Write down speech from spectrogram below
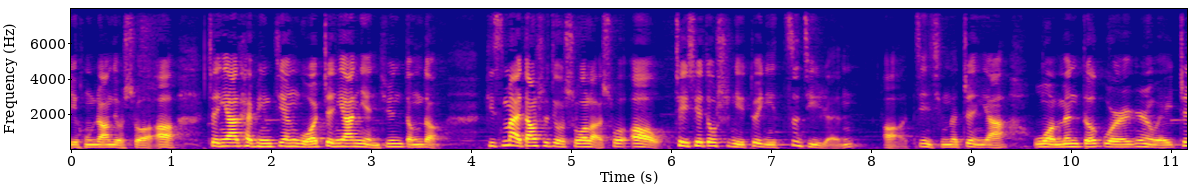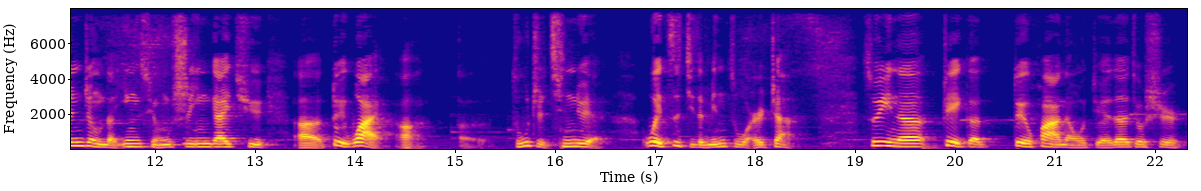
李鸿章就说：“啊，镇压太平天国，镇压捻军等等。”俾斯麦当时就说了：“说哦，这些都是你对你自己人啊进行的镇压。我们德国人认为，真正的英雄是应该去呃对外啊呃阻止侵略，为自己的民族而战。所以呢，这个对话呢，我觉得就是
